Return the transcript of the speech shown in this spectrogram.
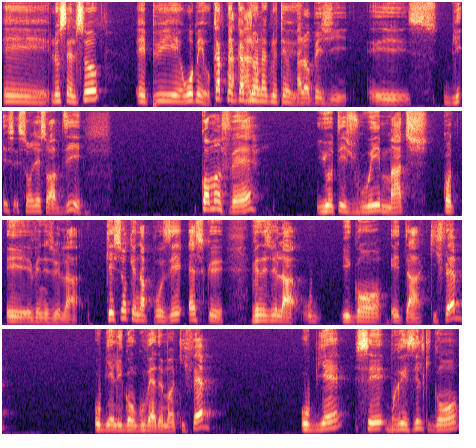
et Lo Celso, et puis Romeo. Quatre nègres qui jouent en Angleterre. Alors PJ, songez ça dit comment faire yo te joué match contre et Venezuela? Question que n'a posée, est-ce que Venezuela ou il un état qui faible ou bien il un gouvernement qui faible ou bien c'est Brésil qui a un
